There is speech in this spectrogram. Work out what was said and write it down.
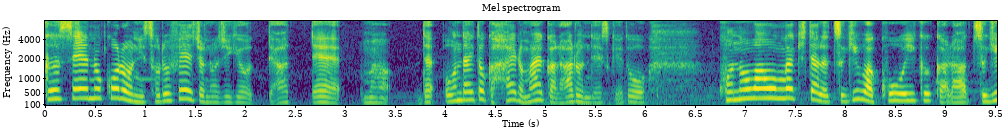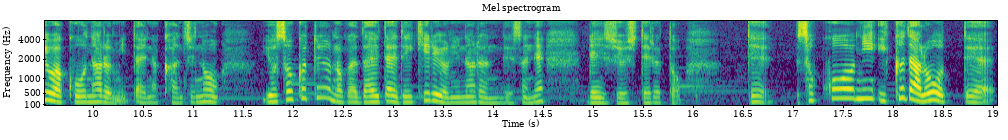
学生の頃にソルフェージュの授業ってあってまあ音大とか入る前からあるんですけどこの和音が来たら次はこう行くから次はこうなるみたいな感じの予測というのが大体できるようになるんですね練習してると。でそこに行くだろうって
